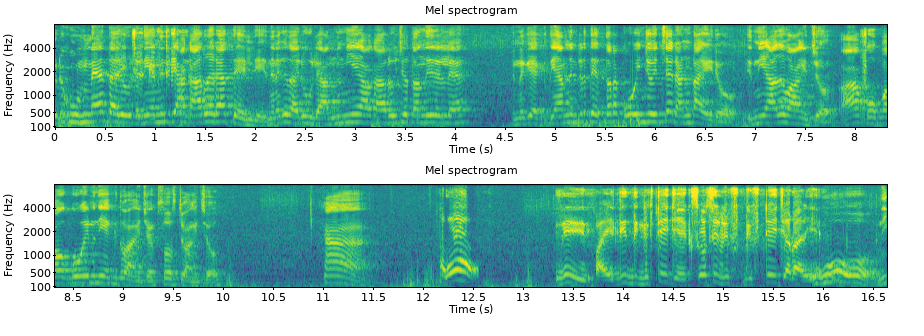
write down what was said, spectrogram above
ഒരു കുണ്ണേ തരൂല. നീ എന്നിട്ട് ആ കാറ് തരാത്തല്ലേ നിനക്ക് തരൂല. അന്ന് നീ ആ കാർ വെച്ച് തന്നില്ലല്ലേ? നിനക്ക് ഞാൻ നിന്റെ അടുത്ത് എത്ര കോയിൻ ചോദിച്ചാൽ രണ്ടായിരോ? നീ അത് വാങ്ങിച്ചോ. ആ കോയിൻ നീ ഇത് വാങ്ങിച്ചോ? എക്സോസ്റ്റ് വാങ്ങിച്ചോ? ആ. ഇത് ഇത് ഗിഫ്റ്റ് അയച്ചു എക്സോസ് ഗിഫ്റ്റ് അയച്ചാടാ ഓ നീ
